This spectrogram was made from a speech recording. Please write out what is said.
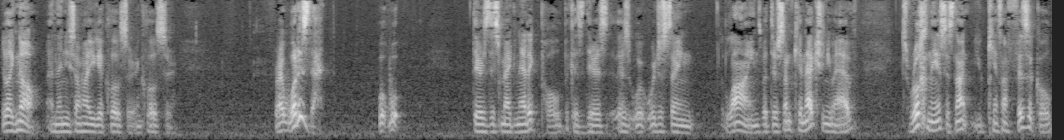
You're like, no, and then you somehow you get closer and closer. Right? What is that? What, what, there's this magnetic pull because there's there's we're just saying lines, but there's some connection you have. It's ruchnius. It's not you can't. It's not physical,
